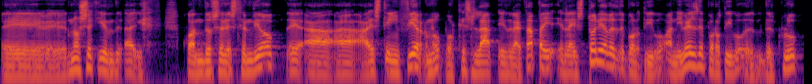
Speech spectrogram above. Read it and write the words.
eh, no sé quién, cuando se descendió eh, a, a- a este infierno, porque es la, en la etapa, en la historia del deportivo, a nivel deportivo del, del club,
